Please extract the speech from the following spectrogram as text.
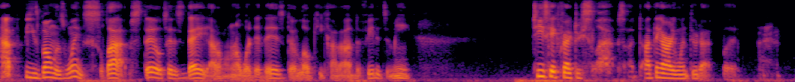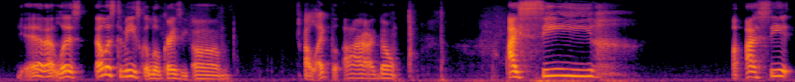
Applebee's boneless wings slap still to this day. I don't know what it is. They're low-key kind of undefeated to me. Cheesecake factory slaps. I, I think i already went through that but yeah that list that list to me is a little crazy. Um i like the i don't i see I see it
